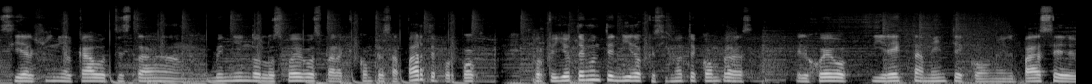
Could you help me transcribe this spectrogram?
si al fin y al cabo te están vendiendo los juegos para que compres aparte por poco. Porque yo tengo entendido que si no te compras el juego directamente con el pase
